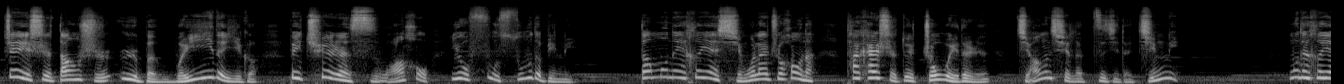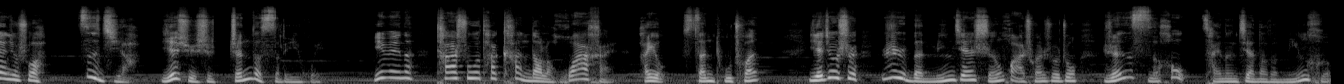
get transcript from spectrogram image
这是当时日本唯一的一个被确认死亡后又复苏的病例。当木内鹤彦醒过来之后呢，他开始对周围的人讲起了自己的经历。木内鹤彦就说自己啊，也许是真的死了一回，因为呢，他说他看到了花海，还有三途川，也就是日本民间神话传说中人死后才能见到的冥河。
